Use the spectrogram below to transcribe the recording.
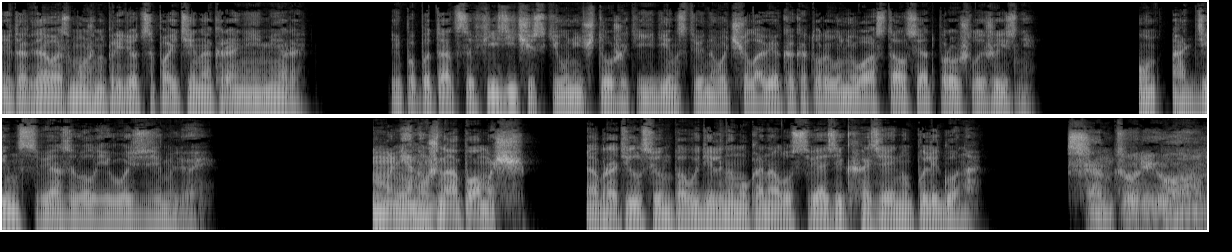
И тогда, возможно, придется пойти на крайние меры и попытаться физически уничтожить единственного человека, который у него остался от прошлой жизни. Он один связывал его с землей. «Мне нужна помощь!» Обратился он по выделенному каналу связи к хозяину полигона. «Центурион,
